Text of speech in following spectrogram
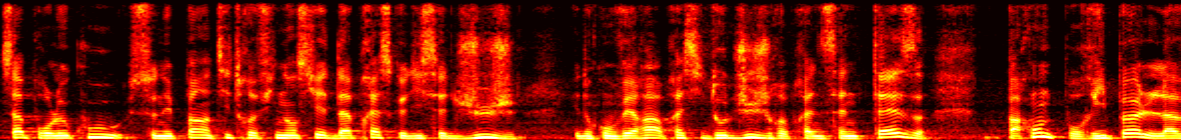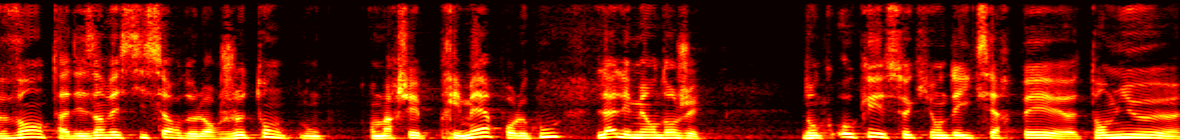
Ça, pour le coup, ce n'est pas un titre financier d'après ce que dit cette juge. Et donc, on verra après si d'autres juges reprennent cette thèse. Par contre, pour Ripple, la vente à des investisseurs de leurs jetons, donc en marché primaire, pour le coup, là, les met en danger. Donc, ok, ceux qui ont des XRP, tant mieux,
